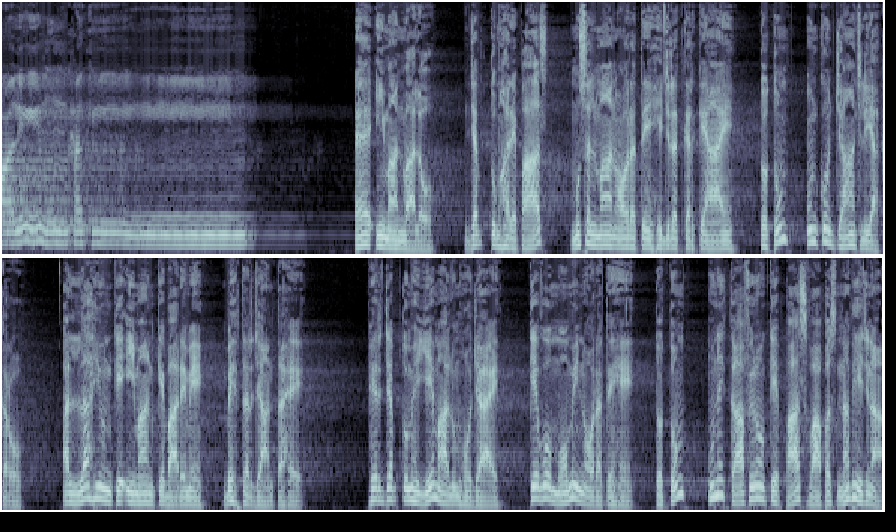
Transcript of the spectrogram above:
عليم حكيم اے ایمان والو، جب تمہارے پاس مسلمان عورتیں ہجرت کر کے آئیں، تو تم ان کو جانچ لیا کرو۔ اللہ ہی ان کے ایمان کے بارے میں بہتر جانتا ہے۔ پھر جب تمہیں یہ معلوم ہو جائے کہ وہ مومن عورتیں ہیں، تو تم انہیں کافروں کے پاس واپس نہ بھیجنا۔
